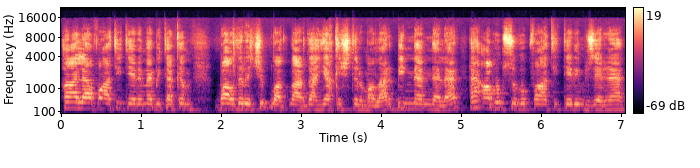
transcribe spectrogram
Hala Fatih Terim'e bir takım baldırı çıplaklardan yakıştırmalar. Bilmem neler. He, abuk subuk Fatih Terim üzerine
